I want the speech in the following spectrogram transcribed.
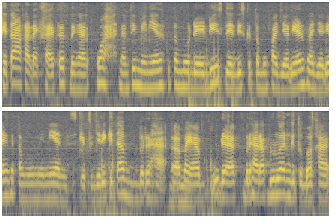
kita akan excited dengan wah nanti Minions ketemu Dedis, Dedis ketemu Fajarian, Fajarian ketemu Minions gitu. Jadi kita berha apa ya udah berharap duluan gitu bakal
